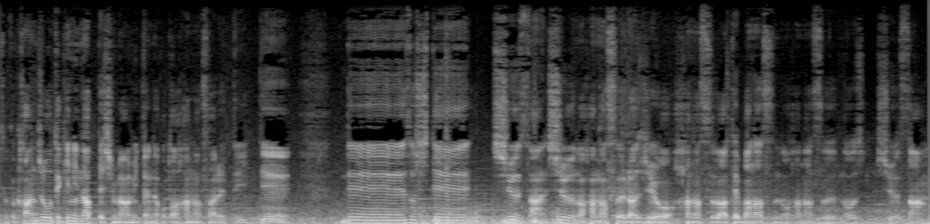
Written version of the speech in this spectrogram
ちょっと感情的になってしまうみたいなことを話されていて、で、そして、シュウさん、シュウの話すラジオ、話すは手放すの話すのシュウさん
